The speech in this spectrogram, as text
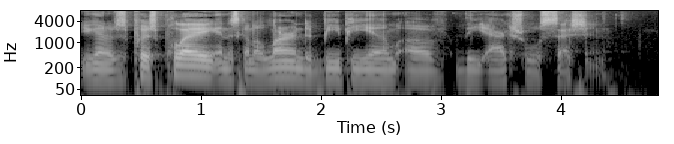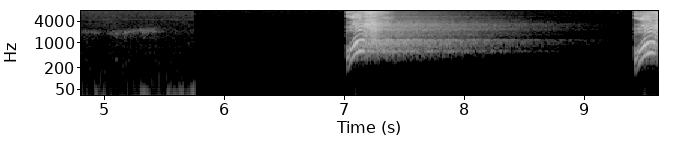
you're going to just push play and it's going to learn the BPM of the actual session. What? What?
